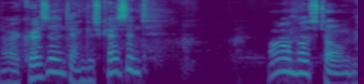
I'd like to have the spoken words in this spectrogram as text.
Our Crescent, Angus Crescent. Almost home.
